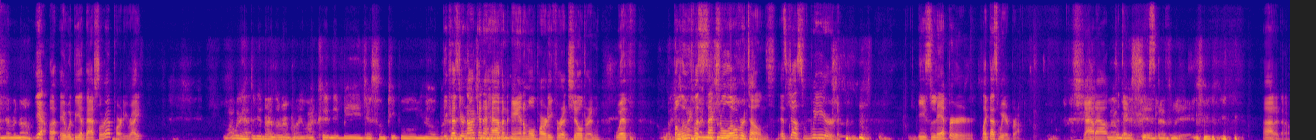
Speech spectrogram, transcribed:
You never know. Yeah, uh, it would be a bachelorette party, right? Why would it have to be a bachelorette party? Why couldn't it be just some people, you know? Because you're not going to have an animal party for a children with balloons with sexual overtones. It's just weird. East Leopard. Like, that's weird, bro. Shout out Well, to Dave. shit, that's weird. I don't know.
